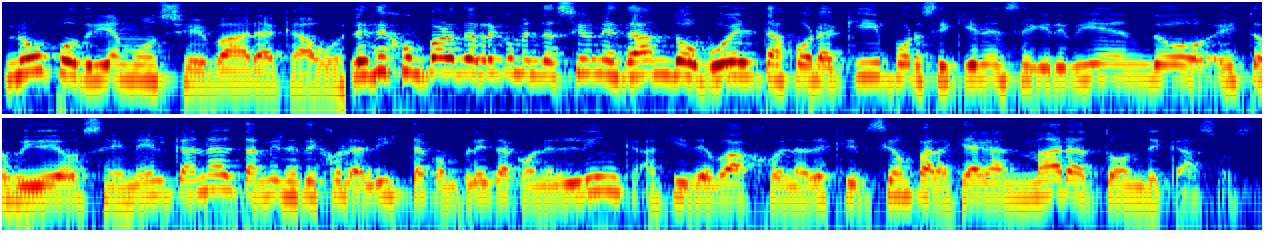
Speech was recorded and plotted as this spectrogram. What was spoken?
no podríamos llevar a cabo. Les dejo un par de recomendaciones dando vueltas por aquí por si quieren seguir viendo estos videos en el canal. También les dejo la lista completa con el link aquí debajo en la descripción para que maratón de casos.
